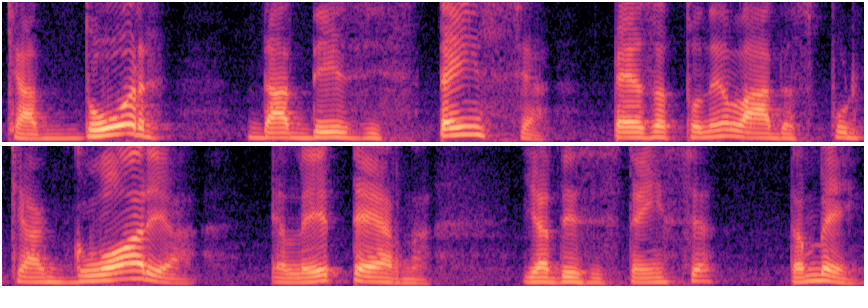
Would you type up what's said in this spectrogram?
que a dor da desistência pesa toneladas, porque a glória ela é eterna e a desistência também.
